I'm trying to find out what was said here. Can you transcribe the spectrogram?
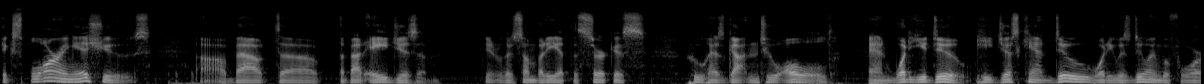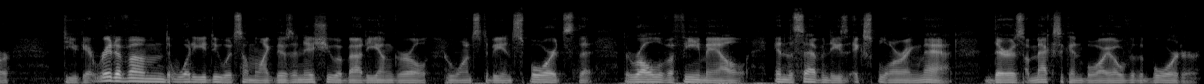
exploring issues uh, about uh, about ageism. You know, there's somebody at the circus who has gotten too old, and what do you do? He just can't do what he was doing before. Do you get rid of them? What do you do with someone like? There's an issue about a young girl who wants to be in sports. The the role of a female in the 70s, exploring that. There's a Mexican boy over the border.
